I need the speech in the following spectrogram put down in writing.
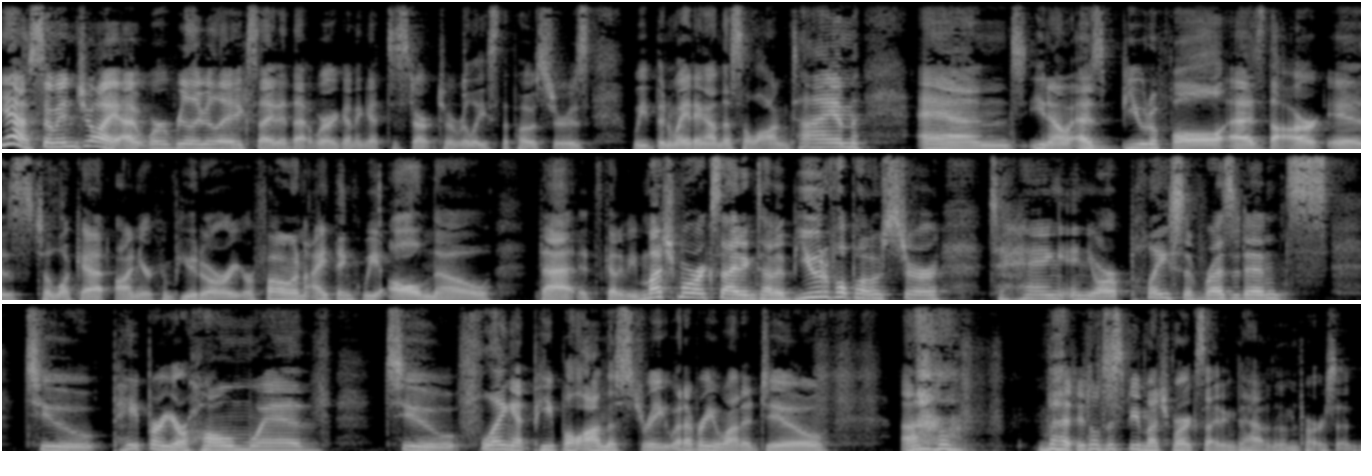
yeah, so enjoy. I, we're really, really excited that we're going to get to start to release the posters. We've been waiting on this a long time. And, you know, as beautiful as the art is to look at on your computer or your phone, I think we all know that it's going to be much more exciting to have a beautiful poster to hang in your place of residence, to paper your home with, to fling at people on the street, whatever you want to do. Um, but it'll just be much more exciting to have them in person.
